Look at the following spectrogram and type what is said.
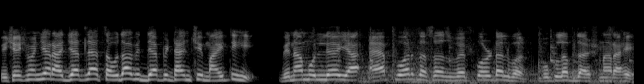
विशेष म्हणजे राज्यातल्या चौदा विद्यापीठांची माहितीही विनामूल्य या ऍपवर तसंच वेब पोर्टलवर उपलब्ध असणार आहे.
